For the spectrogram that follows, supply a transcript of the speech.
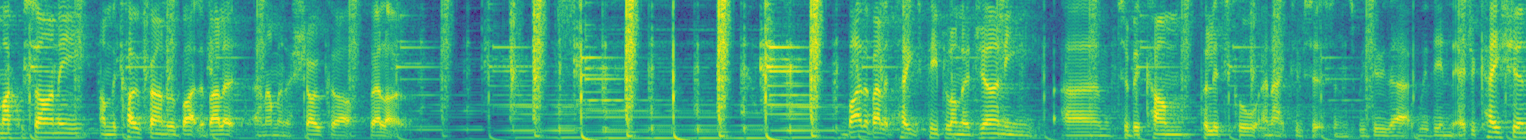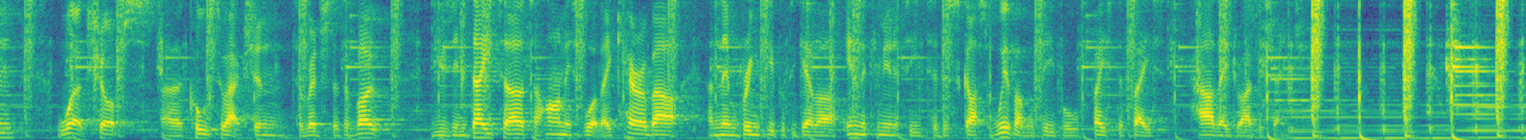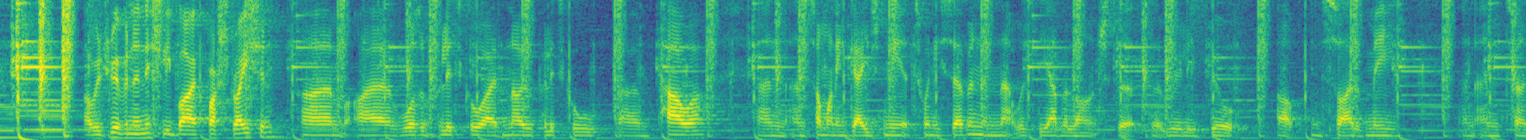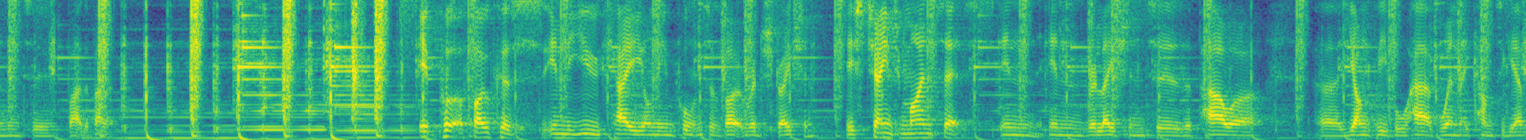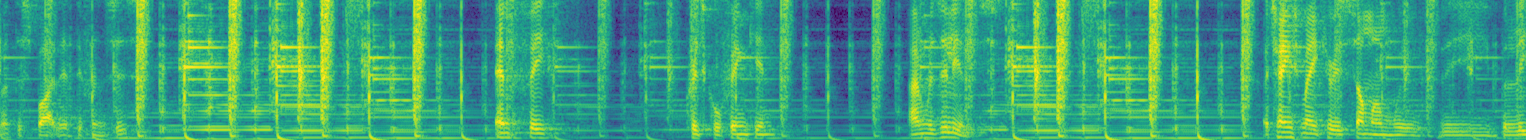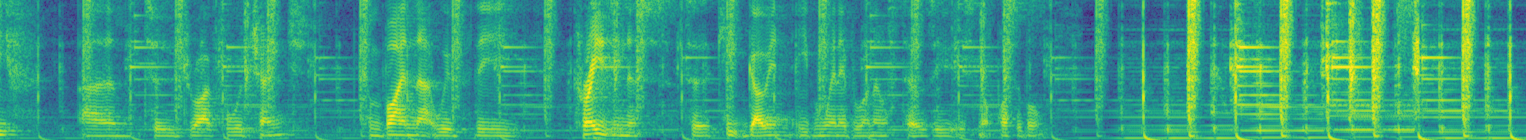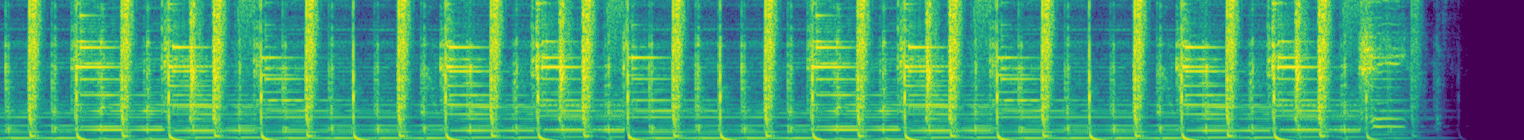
Michael Sani, I'm the co-founder of Bite the Ballot and I'm an Ashoka Fellow. Bite the Ballot takes people on a journey um, to become political and active citizens. We do that within education, workshops, uh, calls to action to register to vote, using data to harness what they care about and then bring people together in the community to discuss with other people face to face how they drive the change. I was driven initially by frustration. Um, I wasn't political, I had no political um, power and, and someone engaged me at 27 and that was the avalanche that, that really built up inside of me and, and turned into Bite the Ballot. It put a focus in the UK on the importance of voter registration. It's changed mindsets in, in relation to the power uh, young people have when they come together despite their differences. Empathy, critical thinking and resilience. A change maker is someone with the belief um, to drive forward change. Combine that with the craziness to keep going even when everyone else tells you it's not possible.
